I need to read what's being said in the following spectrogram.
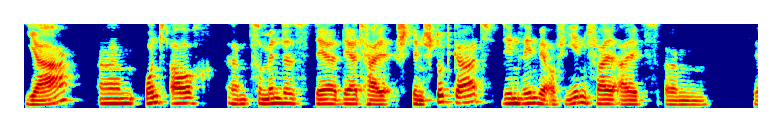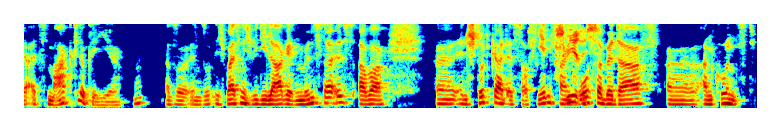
ja. Ähm, und auch ähm, zumindest der, der Teil in Stuttgart, den sehen wir auf jeden Fall als, ähm, ja, als Marktlücke hier. Ne? Also in so, ich weiß nicht, wie die Lage in Münster ist, aber äh, in Stuttgart ist auf jeden Fall Schwierig. ein großer Bedarf äh, an Kunst.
